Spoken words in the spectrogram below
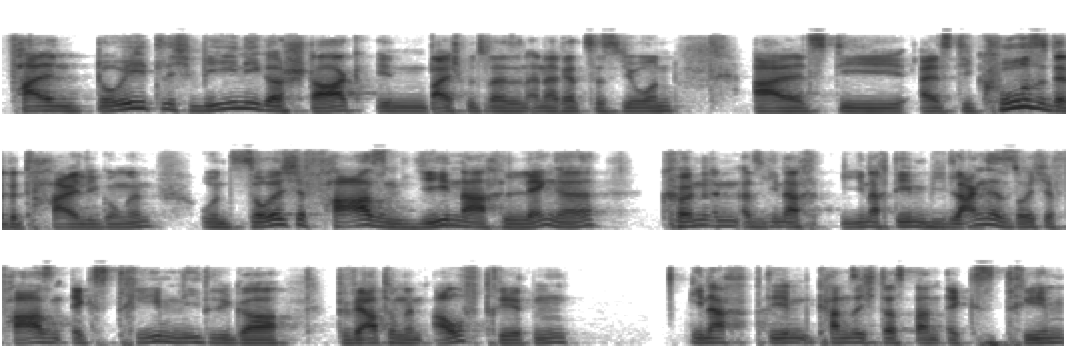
fallen deutlich weniger stark in beispielsweise in einer Rezession als die, als die Kurse der Beteiligungen. Und solche Phasen je nach Länge können, also je nach, je nachdem, wie lange solche Phasen extrem niedriger Bewertungen auftreten, je nachdem kann sich das dann extrem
